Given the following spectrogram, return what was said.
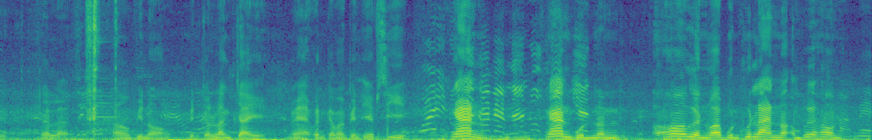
อ นั่นแหละ เอาพี่น้อง เป็นกำลังใจ แม่เพิ่นก็มาเป็น FC งาน งานบุญนั่น เฮาเอิ้นว่าบุญคุณล้านเนาะอำเภอเฮานี่ค่ะแม่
